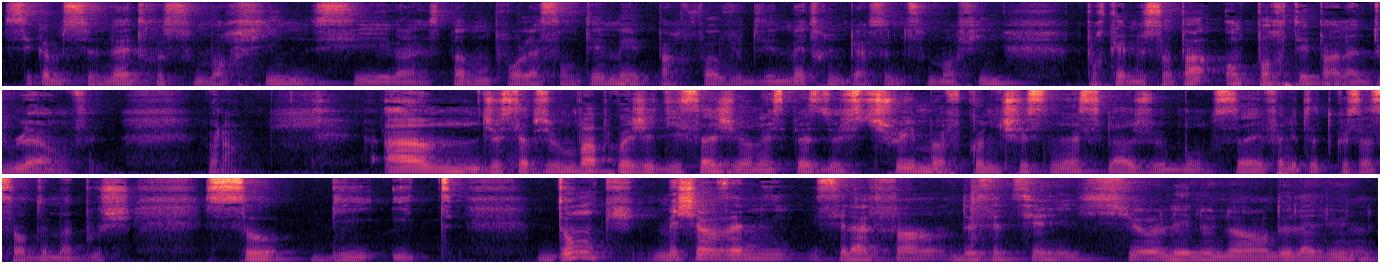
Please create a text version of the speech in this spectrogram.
C'est comme se mettre sous morphine, c'est voilà, pas bon pour la santé, mais parfois vous devez mettre une personne sous morphine pour qu'elle ne soit pas emportée par la douleur en fait. Voilà. Euh, je sais absolument pas pourquoi j'ai dit ça. J'ai eu une espèce de stream of consciousness. Là, je, bon, ça, il fallait peut-être que ça sorte de ma bouche. So be it. Donc, mes chers amis, c'est la fin de cette série sur les nœuds nord de la Lune.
